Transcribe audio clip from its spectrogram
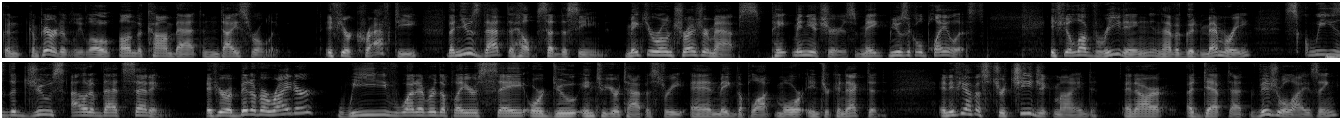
con- comparatively low on the combat and dice rolling. If you're crafty, then use that to help set the scene. Make your own treasure maps, paint miniatures, make musical playlists. If you love reading and have a good memory, squeeze the juice out of that setting. If you're a bit of a writer, weave whatever the players say or do into your tapestry and make the plot more interconnected. And if you have a strategic mind and are adept at visualizing,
